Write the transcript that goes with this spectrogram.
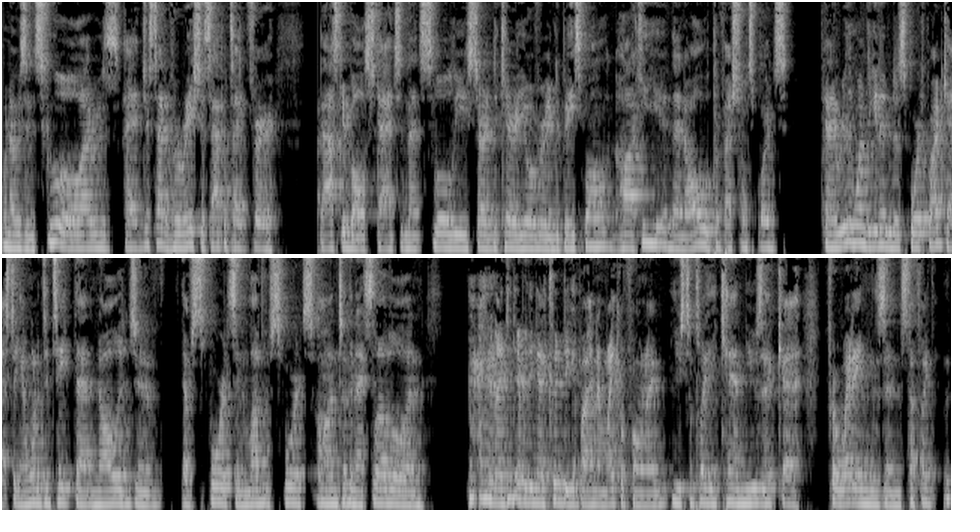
When I was in school, I was I had just had a voracious appetite for basketball stats, and that slowly started to carry over into baseball and hockey, and then all professional sports. And I really wanted to get into sports broadcasting. I wanted to take that knowledge of of sports and love of sports on to the next level. And I did everything I could to get behind a microphone. I used to play canned music uh, for weddings and stuff like that.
